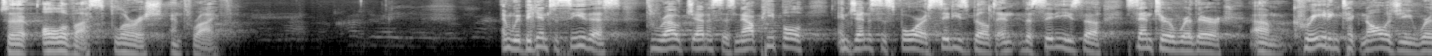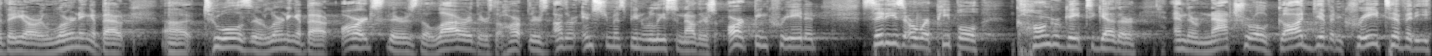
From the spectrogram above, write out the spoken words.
so that all of us flourish and thrive. And we begin to see this throughout Genesis. Now people in Genesis 4, a city's built and the city is the center where they're um, creating technology, where they are learning about uh, tools, they're learning about arts. There's the lyre, there's the harp, there's other instruments being released. So now there's art being created. Cities are where people congregate together and their natural God-given creativity,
